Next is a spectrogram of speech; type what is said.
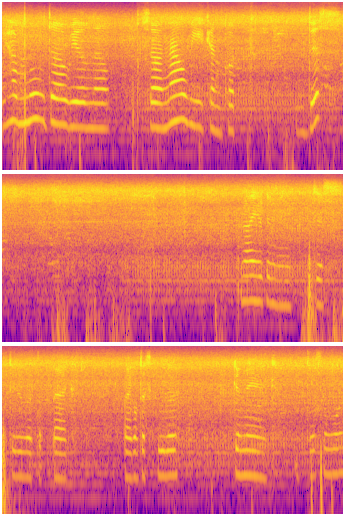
We have moved the wheel now, so now we can put this. Now you can this do at the back back of the scooter. You can make this one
